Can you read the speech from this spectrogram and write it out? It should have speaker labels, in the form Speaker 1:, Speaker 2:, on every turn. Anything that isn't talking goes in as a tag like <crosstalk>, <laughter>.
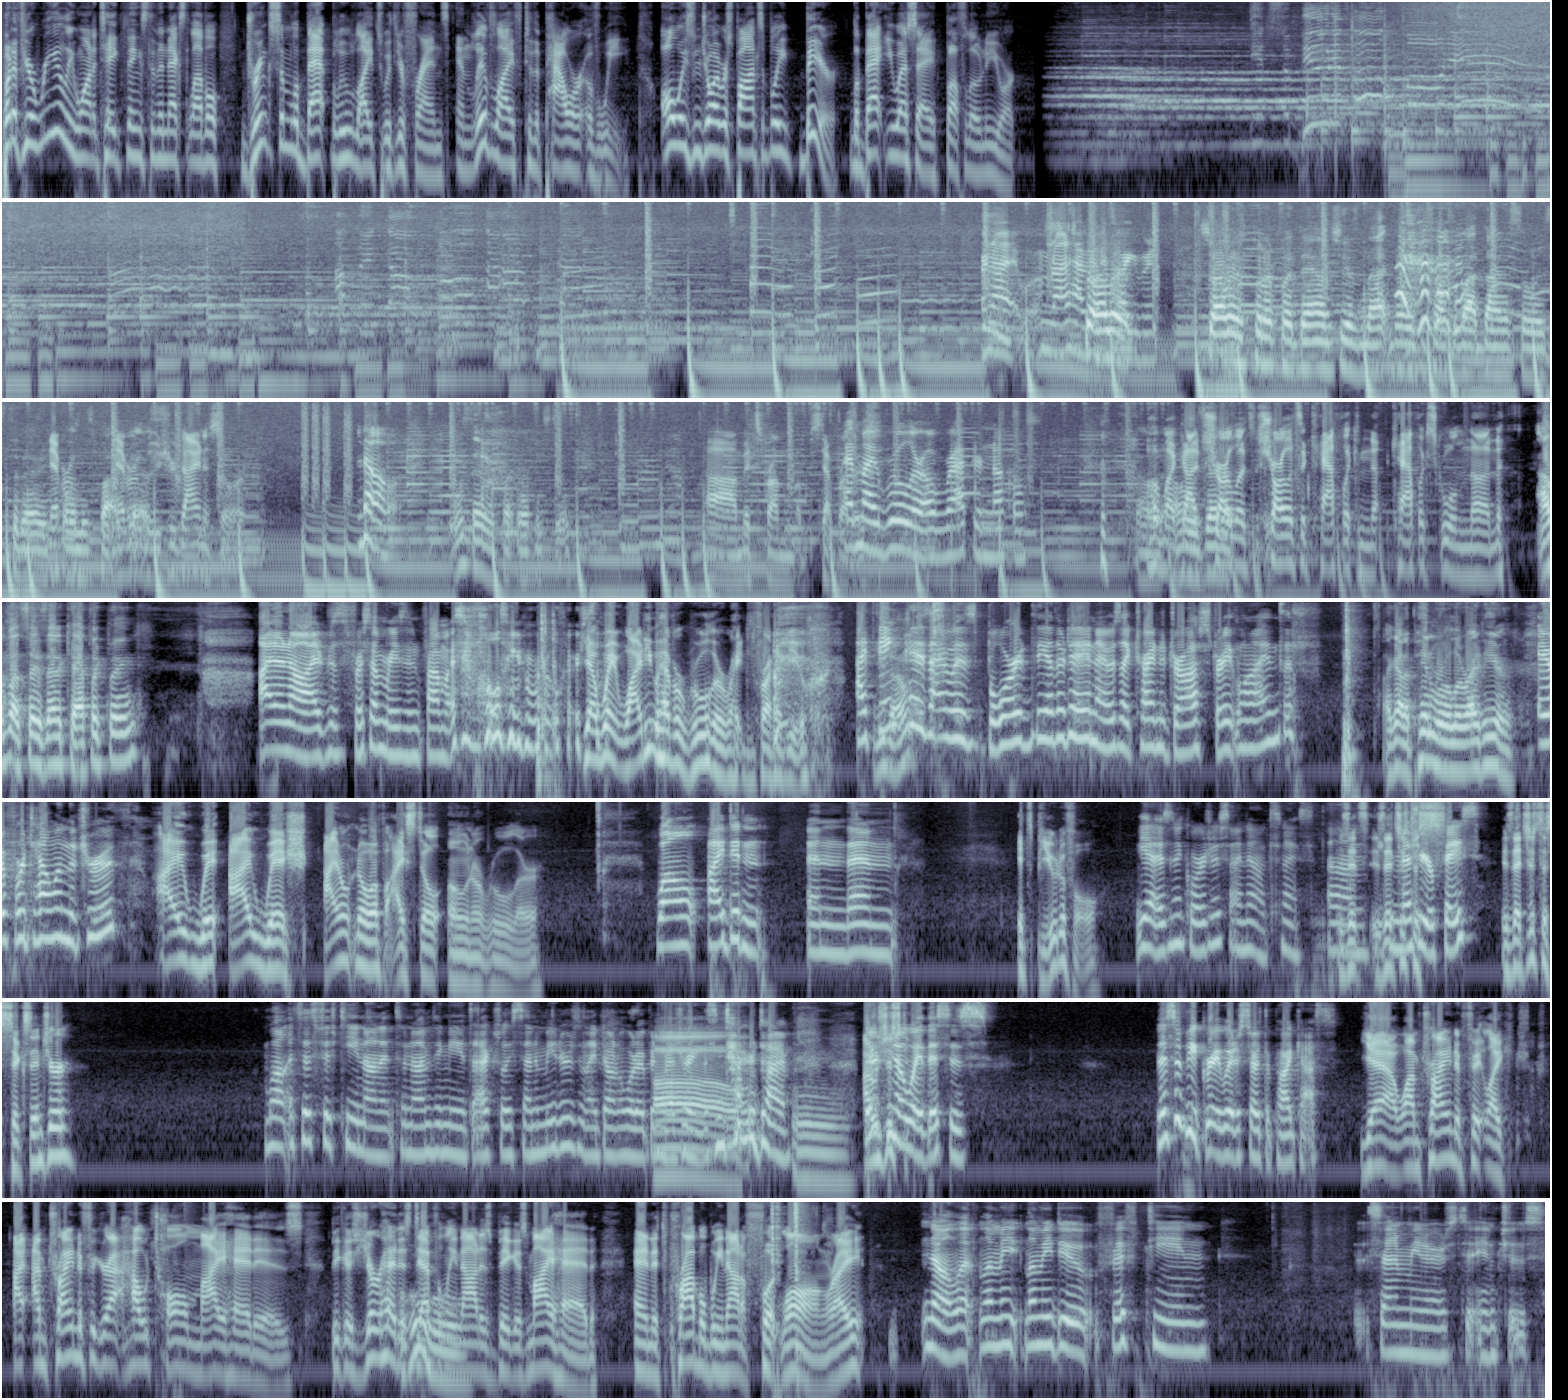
Speaker 1: But if you really want to take things to the next level, drink some Labatt Blue Lights with your friends and live life to the power of we. Always enjoy responsibly. Beer, Labatt USA, Buffalo, New York.
Speaker 2: It's a beautiful morning. I think I'll go out.
Speaker 3: We're not. I'm not having this argument.
Speaker 4: Charlotte has put her foot down. She is not going to talk <laughs> about dinosaurs today
Speaker 1: Never,
Speaker 4: on this podcast.
Speaker 1: never lose your dinosaur.
Speaker 3: No,
Speaker 4: What's that refer- reference to?
Speaker 1: Um, it's from Step
Speaker 3: I
Speaker 1: Brothers.
Speaker 3: have my ruler. I'll wrap your knuckles. <laughs>
Speaker 1: oh my
Speaker 4: oh,
Speaker 1: God,
Speaker 4: is that a-
Speaker 1: Charlotte's Charlotte's a Catholic Catholic school nun.
Speaker 4: I was about to say, is that a Catholic thing?
Speaker 3: I don't know. I just for some reason found myself <laughs> holding a ruler.
Speaker 1: Yeah, wait, why do you have a ruler right in front of you?
Speaker 3: I think
Speaker 4: don't?
Speaker 3: because I was bored the other day and I was like trying to draw straight lines. <laughs>
Speaker 4: I got a pin ruler right here.
Speaker 3: If we're telling the truth,
Speaker 1: I wi- I wish I don't know if I still own a ruler.
Speaker 3: well, I didn't, and then
Speaker 1: It's beautiful.
Speaker 3: yeah, isn't it gorgeous? I know it's nice. Um,
Speaker 1: Is it- is
Speaker 3: you
Speaker 1: it
Speaker 3: can
Speaker 1: just
Speaker 3: measure
Speaker 1: a
Speaker 3: your face?
Speaker 1: Is that just a six incher?
Speaker 3: Well, it says 15 on it, so now I'm thinking it's actually centimeters, and I don't know what I've been measuring this
Speaker 1: Oh.
Speaker 3: entire time.
Speaker 4: Mm.
Speaker 3: There's
Speaker 1: just
Speaker 3: no way this is. This would be a great way to start the podcast.
Speaker 1: Yeah, well, I'm trying to fit like I, I'm trying to figure out how tall my head is because your head is definitely not as big as my head, and it's probably not a foot long, right?
Speaker 3: No, let, let me let me do 15 centimeters to inches.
